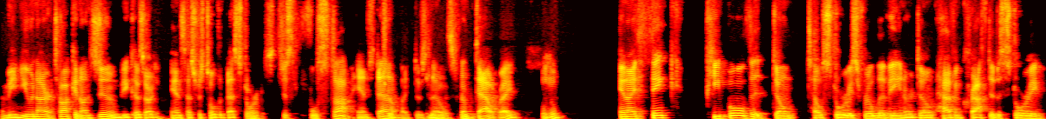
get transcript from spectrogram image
I mean, you and I are talking on Zoom because our ancestors told the best stories. Just full stop, hands down. Sure. Like there's no, no doubt, right? Mm-hmm. And I think people that don't tell stories for a living or don't haven't crafted a story,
